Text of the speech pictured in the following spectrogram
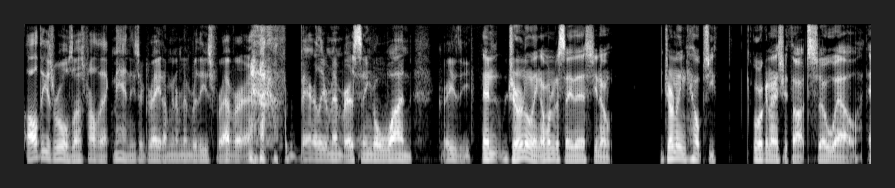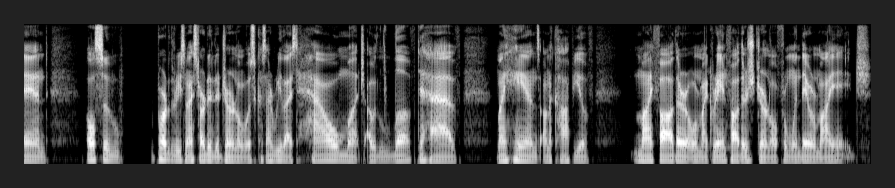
all these rules. I was probably like, man, these are great. I'm gonna remember these forever. I barely remember a single one. Crazy. and journaling i wanted to say this you know journaling helps you organize your thoughts so well and also part of the reason i started a journal was because i realized how much i would love to have my hands on a copy of my father or my grandfather's journal from when they were my age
